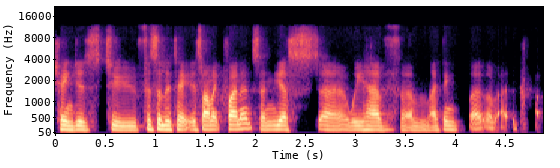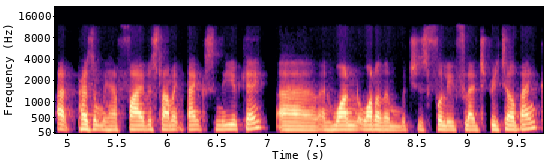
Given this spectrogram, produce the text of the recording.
changes to facilitate Islamic finance. And yes, uh, we have, um, I think uh, at present, we have five Islamic banks in the UK, uh, and one, one of them which is fully fledged retail bank.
